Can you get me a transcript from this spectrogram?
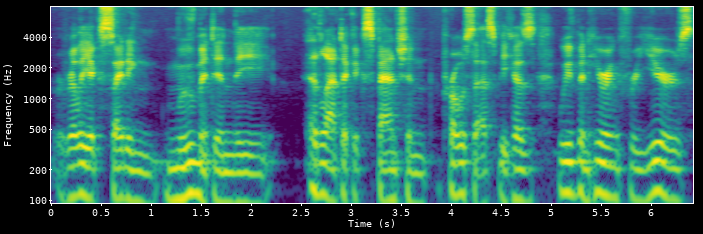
really exciting movement in the Atlantic expansion process because we've been hearing for years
